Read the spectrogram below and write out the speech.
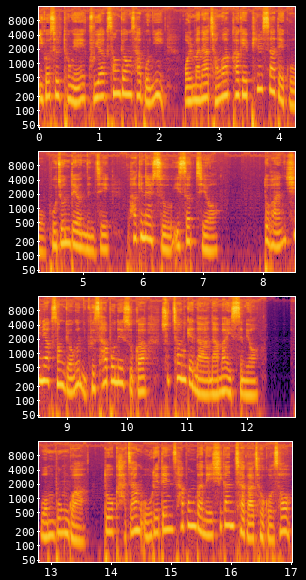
이것을 통해 구약 성경 사본이 얼마나 정확하게 필사되고 보존되었는지 확인할 수 있었지요. 또한 신약 성경은 그 사본의 수가 수천 개나 남아 있으며 원본과 또 가장 오래된 사본 간의 시간차가 적어서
